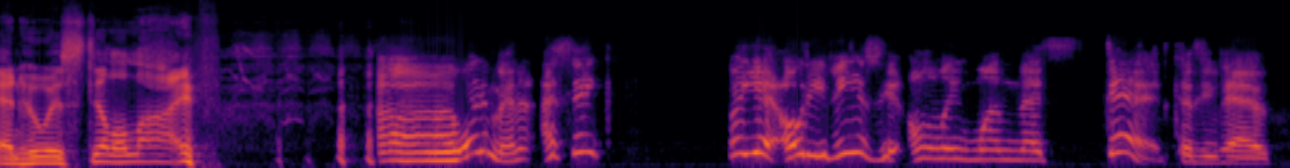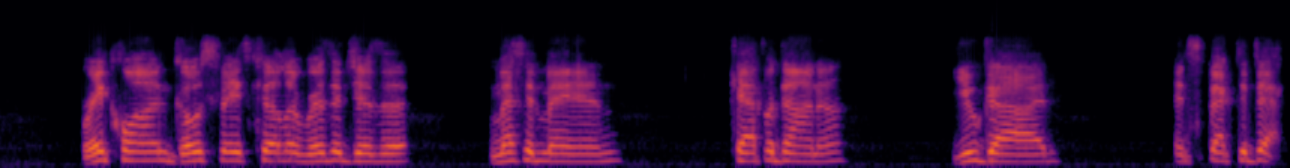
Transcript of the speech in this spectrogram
and who is still alive? Uh, wait a minute. I think, well, yeah, ODB is the only one that's dead because you have Raekwon, Ghostface Killah, RZA GZA, Method Man, Cappadonna, You God, Inspectah Deck.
